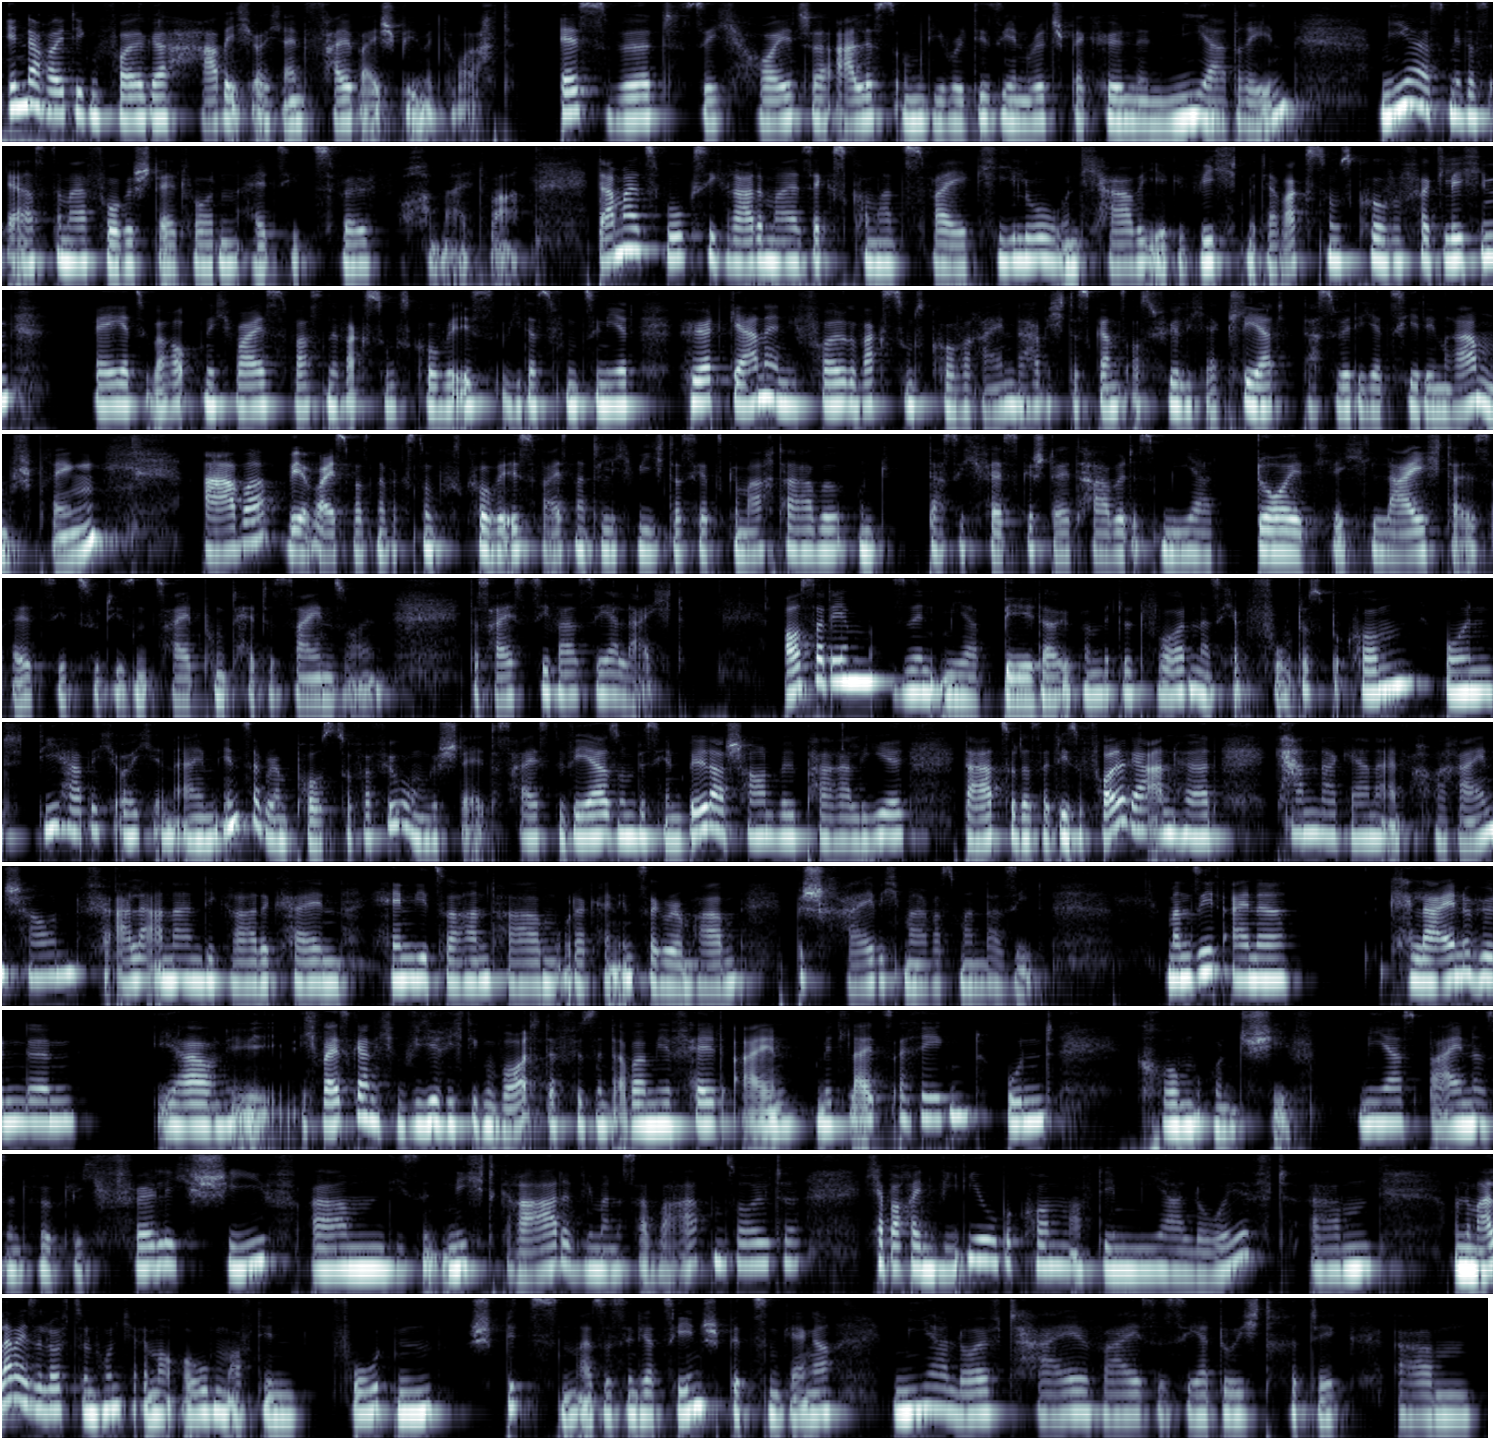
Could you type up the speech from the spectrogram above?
In der heutigen Folge habe ich euch ein Fallbeispiel mitgebracht. Es wird sich heute alles um die Rhodesian Ridgeback Hündin Mia drehen. Mia ist mir das erste Mal vorgestellt worden, als sie zwölf Wochen alt war. Damals wog sie gerade mal 6,2 Kilo und ich habe ihr Gewicht mit der Wachstumskurve verglichen. Wer jetzt überhaupt nicht weiß, was eine Wachstumskurve ist, wie das funktioniert, hört gerne in die Folge Wachstumskurve rein. Da habe ich das ganz ausführlich erklärt. Das würde jetzt hier den Rahmen sprengen. Aber wer weiß, was eine Wachstumskurve ist, weiß natürlich, wie ich das jetzt gemacht habe und dass ich festgestellt habe, dass Mia deutlich leichter ist, als sie zu diesem Zeitpunkt hätte sein sollen. Das heißt, sie war sehr leicht. Außerdem sind mir Bilder übermittelt worden, also ich habe Fotos bekommen und die habe ich euch in einem Instagram-Post zur Verfügung gestellt. Das heißt, wer so ein bisschen Bilder schauen will, parallel dazu, dass er diese Folge anhört, kann da gerne einfach mal reinschauen. Für alle anderen, die gerade kein Handy zur Hand haben oder kein Instagram haben, beschreibe ich mal, was man da sieht. Man sieht eine kleine Hündin, ja, und ich weiß gar nicht, wie die richtigen Worte dafür sind, aber mir fällt ein mitleidserregend und krumm und schief. Mias Beine sind wirklich völlig schief. Ähm, die sind nicht gerade, wie man es erwarten sollte. Ich habe auch ein Video bekommen, auf dem Mia läuft. Ähm, und normalerweise läuft so ein Hund ja immer oben auf den Pfoten Spitzen. Also es sind ja Zehenspitzengänger. Mia läuft teilweise sehr durchtrittig. Ähm,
